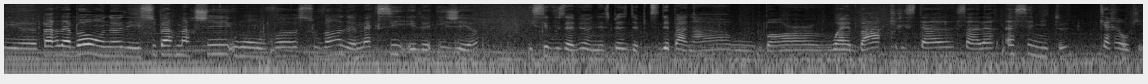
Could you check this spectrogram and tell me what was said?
Et euh, par là-bas, on a les supermarchés où on va souvent, le Maxi et le IGA. Ici, vous avez une espèce de petit dépanneur ou bar, ouais, bar, cristal. Ça a l'air assez miteux. Karaoké.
